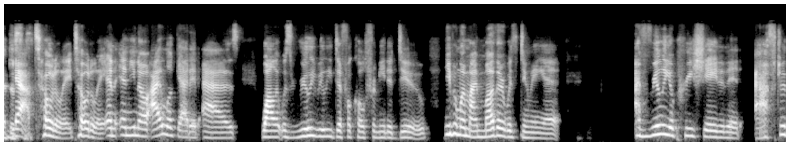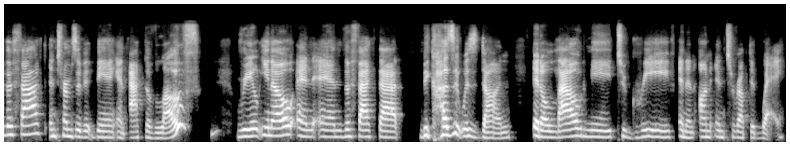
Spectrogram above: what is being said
at this yeah totally totally and and you know i look at it as while it was really really difficult for me to do even when my mother was doing it I've really appreciated it after the fact in terms of it being an act of love real you know and and the fact that because it was done it allowed me to grieve in an uninterrupted way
